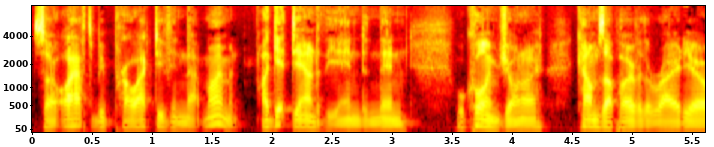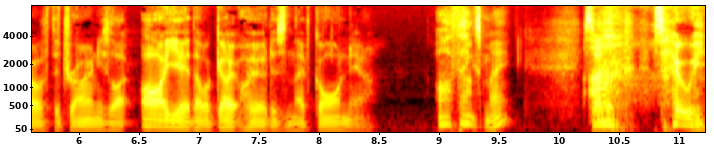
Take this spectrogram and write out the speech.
So I have to be proactive in that moment. I get down to the end and then we'll call him Jono, comes up over the radio of the drone. He's like, Oh, yeah, they were goat herders and they've gone now. Oh, thanks, mate. So ah. so we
